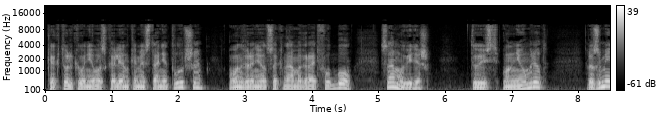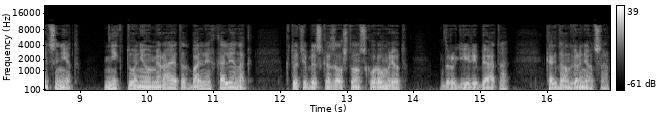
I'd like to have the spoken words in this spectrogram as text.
Как только у него с коленками станет лучше, он вернется к нам играть в футбол. Сам увидишь». «То есть он не умрет?» «Разумеется, нет. Никто не умирает от больных коленок. Кто тебе сказал, что он скоро умрет?» «Другие ребята». Когда он вернется?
